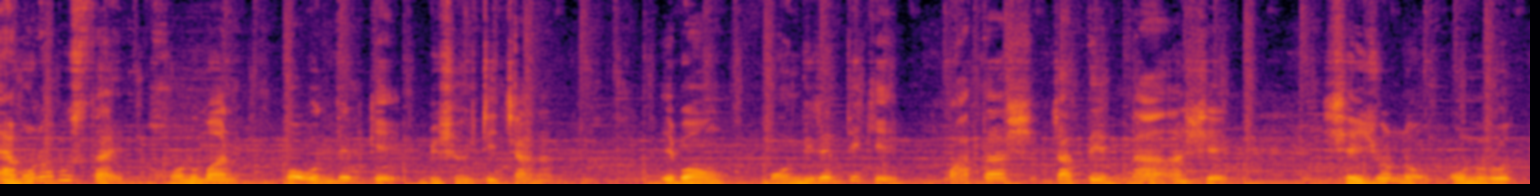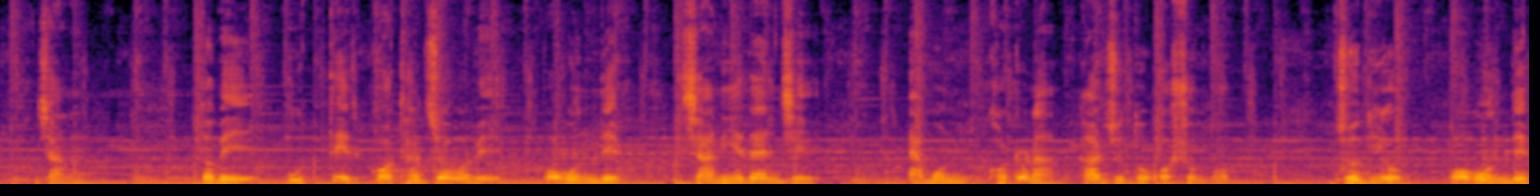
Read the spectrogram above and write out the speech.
এমন অবস্থায় হনুমান পবনদেবকে বিষয়টি জানান এবং মন্দিরের দিকে বাতাস যাতে না আসে সেই জন্য অনুরোধ জানান। তবে পুত্রের কথার জবাবে পবনদেব জানিয়ে দেন যে, এমন ঘটনা কার্যত অসম্ভব। যদিও পবনদেব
